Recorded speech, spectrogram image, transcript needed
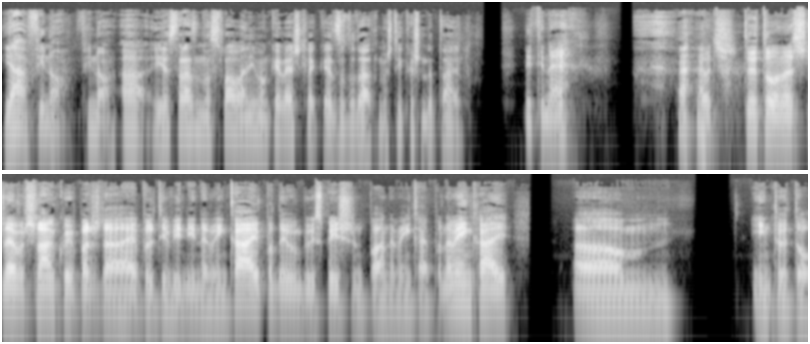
ja, fino, fino. Uh, jaz razen naslova nimam kaj več le kaj za dodati, imaš ti kakšen detajl. Niti ne. pač, to je to, nač le v članku je pač, da Apple TV ni ne vem kaj, pa da je on bil uspešen, pa ne vem kaj, pa ne vem kaj. Um, in to je to.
